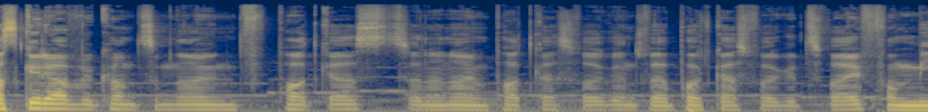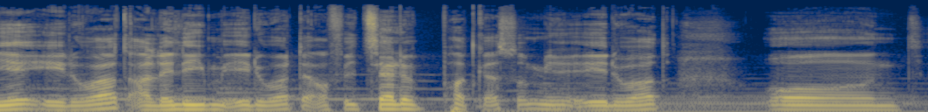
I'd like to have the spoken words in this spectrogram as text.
Was geht ab? Willkommen zum neuen Podcast, zu einer neuen Podcast-Folge, und zwar Podcast-Folge 2 von mir, Eduard. Alle lieben Eduard, der offizielle Podcast von mir, Eduard. Und,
